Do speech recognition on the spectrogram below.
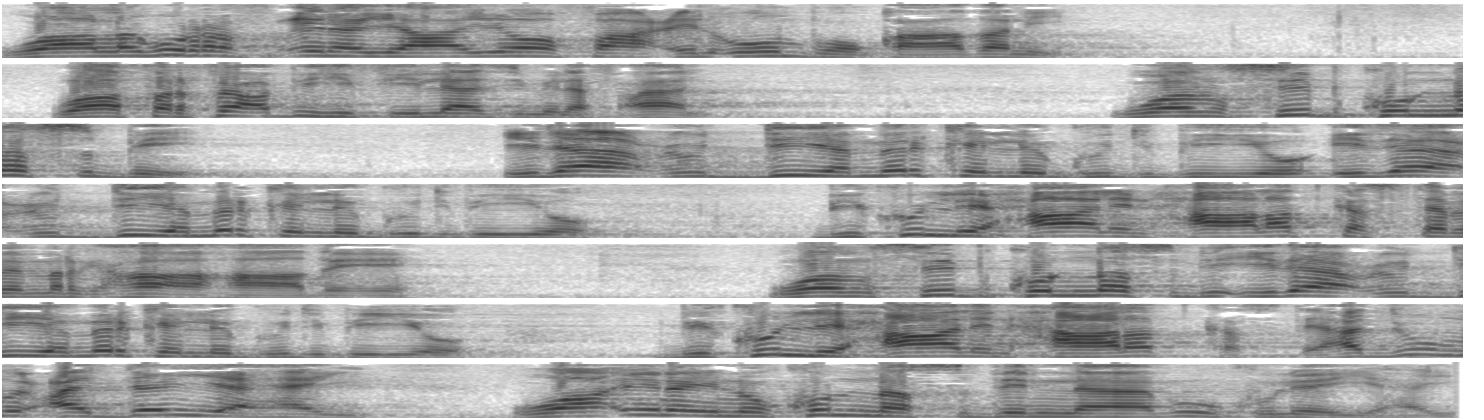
waa lagu rafcinayaayo faacil uunbuu qaadani waa farfac bihi fii laazimi afcaal wansib ku nasbi idaa cudiya marka la gudbiyo idaa cudiya marka la gudbiyo bikulli xaalin xaalad kastaba mar ha ahaade wansib ku nasbi idaa cudiya marka la gudbiyo bikulli xaalin xaalad kaste hadduu mucaddo yahay waa inaynu ku nasbinaa buu ku leeyahay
